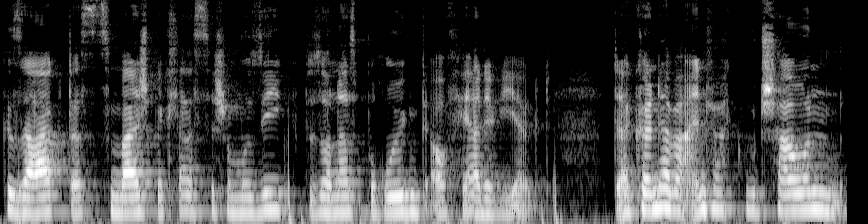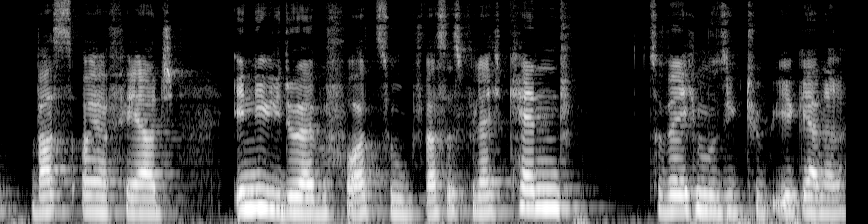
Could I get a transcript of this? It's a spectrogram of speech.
gesagt, dass zum Beispiel klassische Musik besonders beruhigend auf Pferde wirkt. Da könnt ihr aber einfach gut schauen, was euer Pferd individuell bevorzugt, was es vielleicht kennt, zu welchem Musiktyp ihr gerne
